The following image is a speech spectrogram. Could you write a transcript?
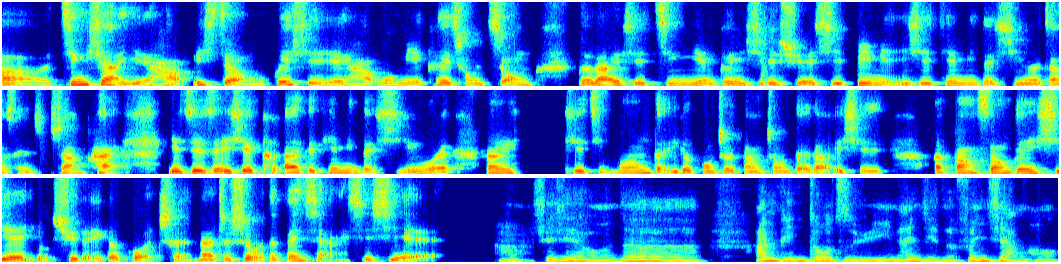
呃，惊吓也好，一种诙谐也好，我们也可以从中得到一些经验跟一些学习，避免一些天命的行为造成伤害，也借着一些可爱的天命的行为，让一些紧绷的一个工作当中得到一些呃放松跟一些有趣的一个过程。那这是我的分享，谢谢。啊，谢谢我们的安平周子瑜尹楠姐的分享哈，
